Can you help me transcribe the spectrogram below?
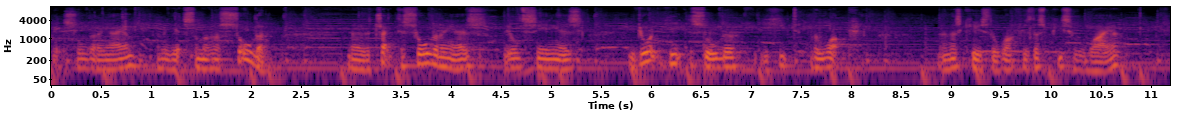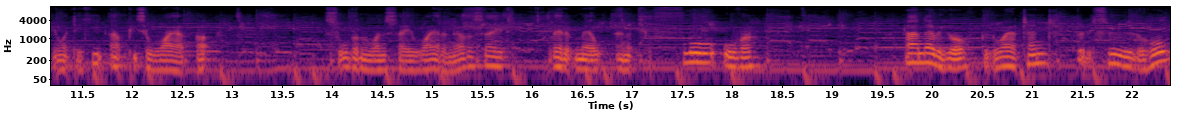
get soldering iron, and we get some of our solder. Now the trick to soldering is, the old saying is, you don't heat the solder, you heat the work. In this case the work is this piece of wire. So you want to heat that piece of wire up, solder on one side, wire on the other side, let it melt and it will flow over. And there we go, got the wire tinned, put it through the hole.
